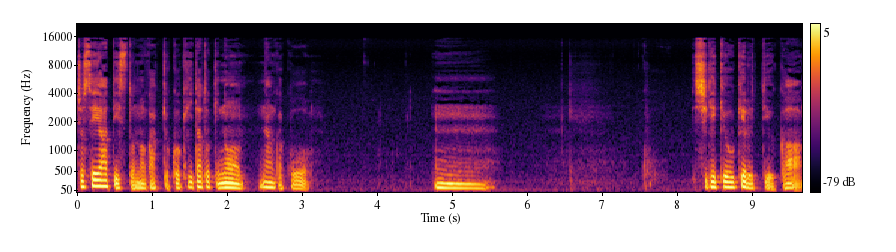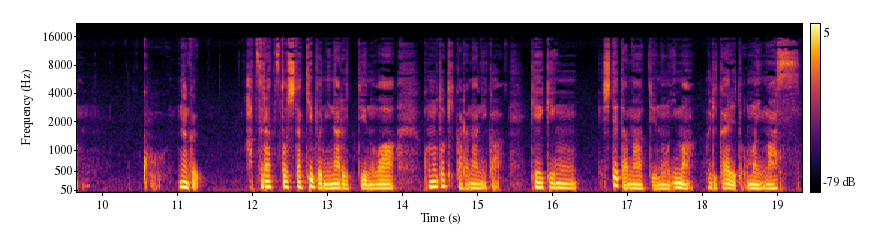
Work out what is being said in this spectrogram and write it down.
女性アーティストの楽曲を聴いた時のなんかこううん刺激を受けるっていうかこうなんかはつらつとした気分になるっていうのはこの時から何か経験してたなっていうのを今振り返ると思います。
